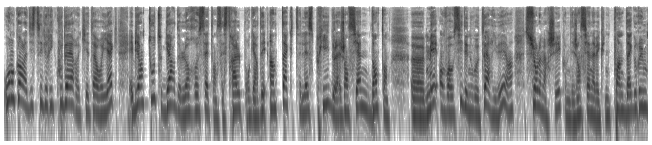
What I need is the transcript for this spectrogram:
ou encore la distillerie Coudert, qui est à Aurillac, eh bien, toutes gardent leur recette ancestrale pour garder intact l'esprit de la gentiane d'antan. Euh, mais on voit aussi des nouveautés arriver hein, sur le marché, comme des gentianes avec une pointe d'agrumes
